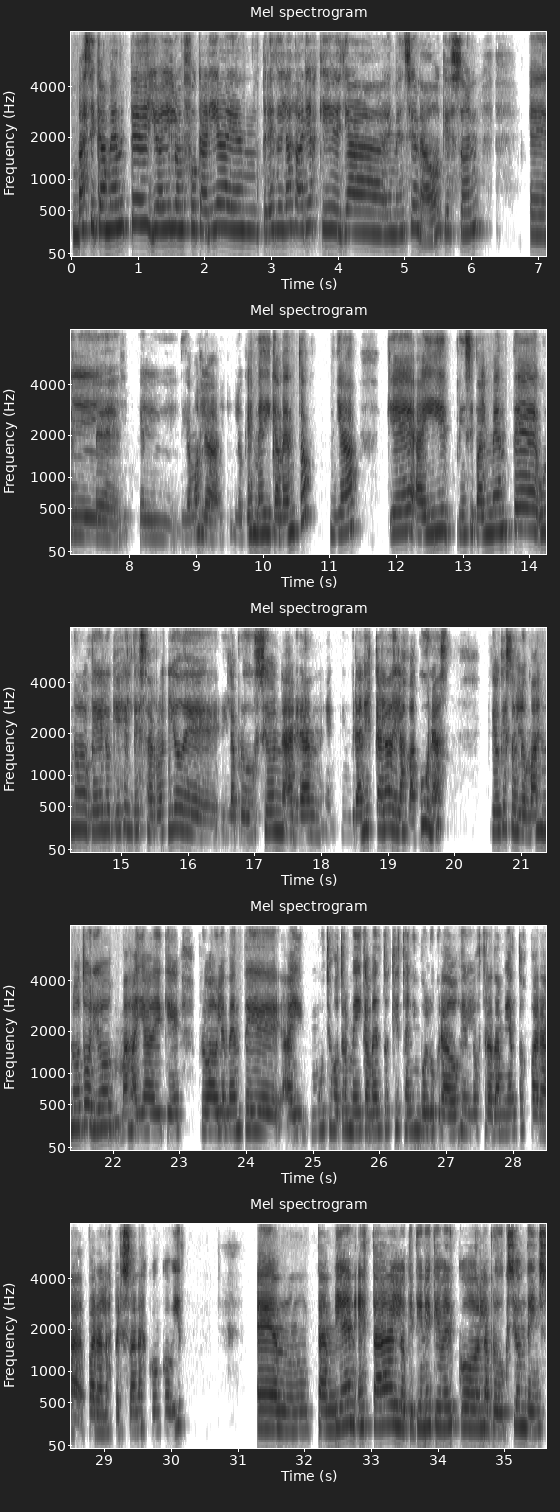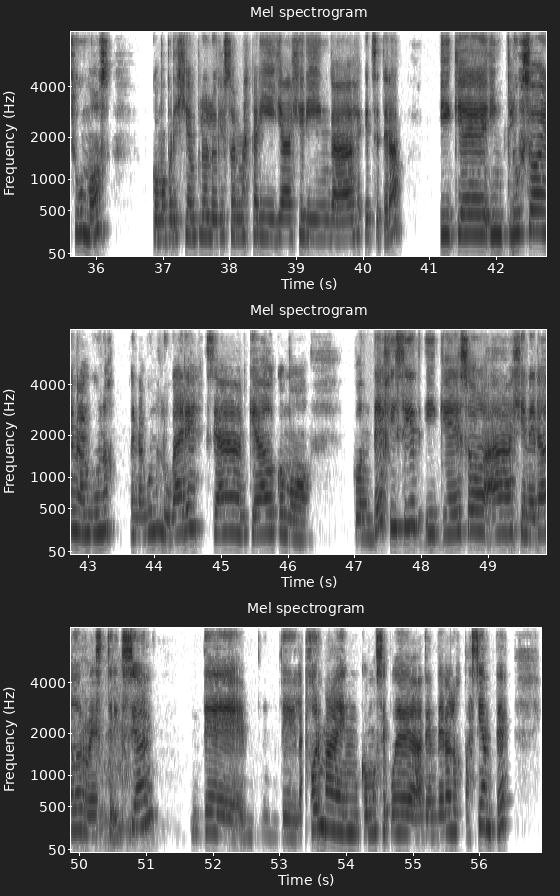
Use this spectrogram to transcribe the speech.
Básicamente yo ahí lo enfocaría en tres de las áreas que ya he mencionado, que son el, digamos, lo que es medicamento, ya que ahí principalmente uno ve lo que es el desarrollo de, y la producción a gran, escala de las vacunas. Creo que eso es lo más notorio, más allá de que probablemente hay muchos otros medicamentos que están involucrados en los tratamientos para, para las personas con COVID. Em, también está lo que tiene que ver con la producción de insumos, como por ejemplo lo que son mascarillas, jeringas, etcétera y que incluso en algunos, en algunos lugares se han quedado como con déficit y que eso ha generado restricción de, de, la forma en cómo se puede atender a los pacientes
